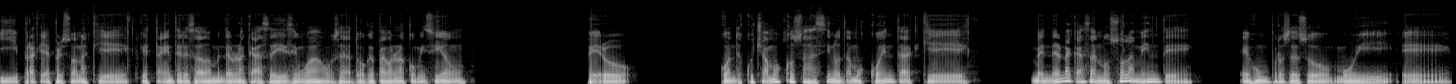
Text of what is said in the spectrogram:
y para aquellas personas que, que están interesadas en vender una casa y dicen, wow, o sea, tengo que pagar una comisión. Pero cuando escuchamos cosas así nos damos cuenta que vender una casa no solamente es un proceso muy, eh,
